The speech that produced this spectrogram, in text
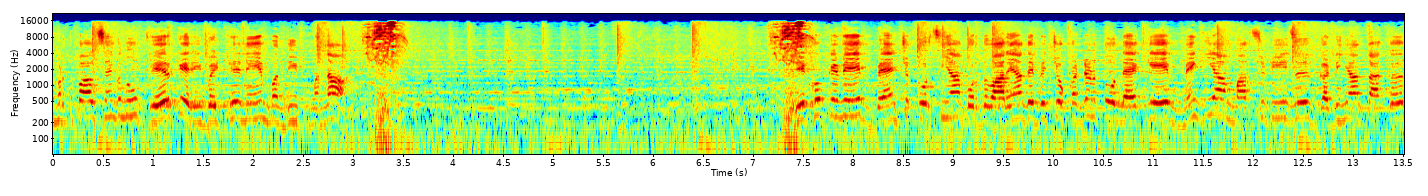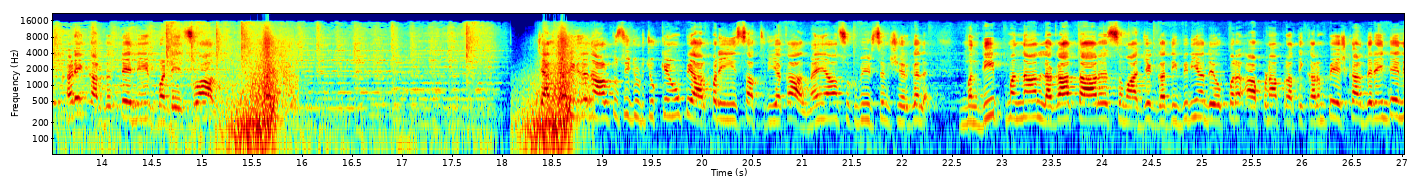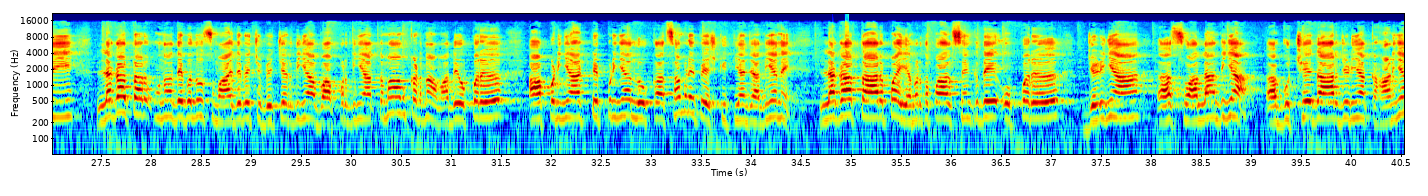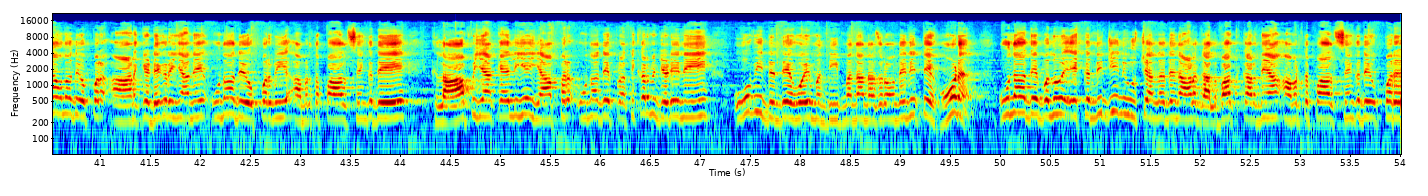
ਅਮਰਤਪਾਲ ਸਿੰਘ ਨੂੰ ਫੇਰ ਘੇਰੀ ਬੈਠੇ ਨੇ ਮਨਦੀਪ ਮੰਨਾ। ਦੇਖੋ ਕਿਵੇਂ ਬੈਂਚ ਕੁਰਸੀਆਂ ਗੁਰਦੁਆਰਿਆਂ ਦੇ ਵਿੱਚੋਂ ਕੱਢਣ ਤੋਂ ਲੈ ਕੇ ਮਹਿੰਗੀਆਂ ਮਰਸੀਡੀਜ਼ ਗੱਡੀਆਂ ਤੱਕ ਖੜੇ ਕਰ ਦਿੱਤੇ ਨੇ ਵੱਡੇ ਸਵਾਲ। ਜਗਦੀਪ ਦੇ ਨਾਲ ਤੁਸੀਂ ਜੁੜ ਚੁੱਕੇ ਹੋ ਪਿਆਰ ਭਰੀ ਸਤਿ ਸ੍ਰੀ ਅਕਾਲ ਮੈਂ ਹਾਂ ਸੁਖਬੀਰ ਸਿੰਘ ਸ਼ਿਰਗਲ ਮਨਦੀਪ ਮੰਨਾ ਲਗਾਤਾਰ ਸਮਾਜਿਕ ਗਤੀਵਿਧੀਆਂ ਦੇ ਉੱਪਰ ਆਪਣਾ ਪ੍ਰਤੀਕਰਮ ਪੇਸ਼ ਕਰਦੇ ਰਹਿੰਦੇ ਨੇ ਲਗਾਤਾਰ ਉਹਨਾਂ ਦੇ ਵੱਲੋਂ ਸਮਾਜ ਦੇ ਵਿੱਚ ਵਿਚਰਦੀਆਂ ਵਾਪਰਦੀਆਂ तमाम ਘਟਨਾਵਾਂ ਦੇ ਉੱਪਰ ਆਪਣੀਆਂ ਟਿੱਪਣੀਆਂ ਲੋਕਾਂ ਸਾਹਮਣੇ ਪੇਸ਼ ਕੀਤੀਆਂ ਜਾਂਦੀਆਂ ਨੇ ਲਗਾਤਾਰ ਭਾਈ ਅਮਰਤਪਾਲ ਸਿੰਘ ਦੇ ਉੱਪਰ ਜਿਹੜੀਆਂ ਸਵਾਲਾਂ ਦੀਆਂ ਗੁੱਛੇਦਾਰ ਜਿਹੜੀਆਂ ਕਹਾਣੀਆਂ ਉਹਨਾਂ ਦੇ ਉੱਪਰ ਆਣ ਕੇ ਡਿੱਗ ਰਹੀਆਂ ਨੇ, ਉਹਨਾਂ ਦੇ ਉੱਪਰ ਵੀ ਅਮਰਤਪਾਲ ਸਿੰਘ ਦੇ ਖਿਲਾਫ ਜਾਂ ਕਹਿ ਲਈਏ ਜਾਂ ਫਿਰ ਉਹਨਾਂ ਦੇ ਪ੍ਰਤੀਕਰਮ ਜਿਹੜੇ ਨੇ, ਉਹ ਵੀ ਦਿੰਦੇ ਹੋਏ ਮਨਦੀਪ ਮੰਨਾ ਨਜ਼ਰ ਆਉਂਦੇ ਨੇ ਤੇ ਹੁਣ ਉਹਨਾਂ ਦੇ ਵੱਲੋਂ ਇੱਕ ਨਿੱਜੀ ਨਿਊਜ਼ ਚੈਨਲ ਦੇ ਨਾਲ ਗੱਲਬਾਤ ਕਰਦਿਆਂ ਅਮਰਤਪਾਲ ਸਿੰਘ ਦੇ ਉੱਪਰ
